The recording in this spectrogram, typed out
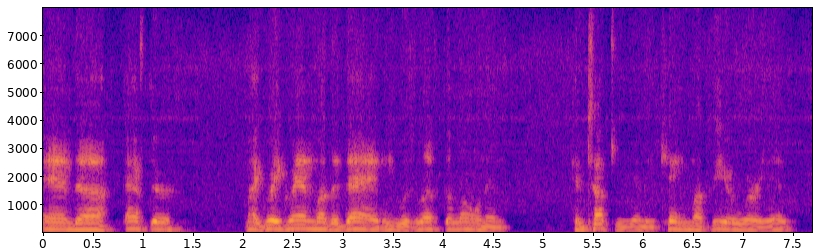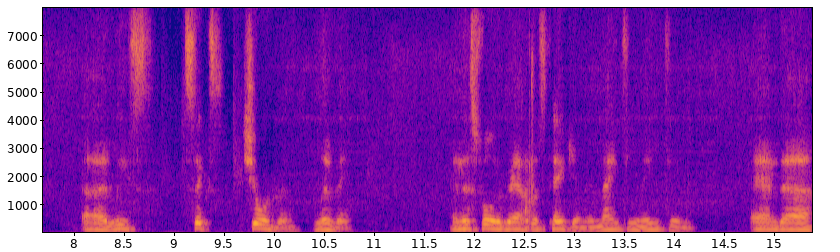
And uh, after my great grandmother died, he was left alone in Kentucky and he came up here where he had uh, at least six children living. And this photograph was taken in 1918. And uh,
